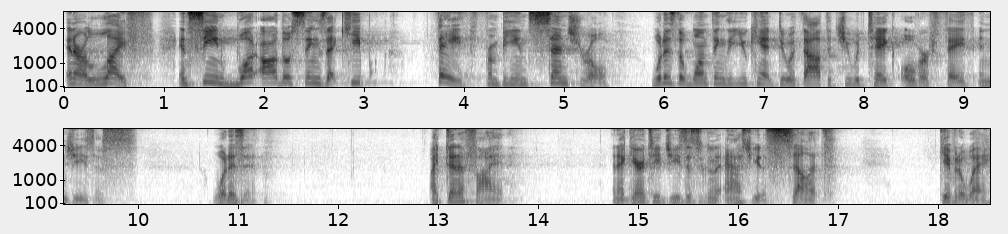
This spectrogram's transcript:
and our life and seeing what are those things that keep faith from being central what is the one thing that you can't do without that you would take over faith in Jesus? What is it? Identify it. And I guarantee Jesus is going to ask you to sell it, give it away.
